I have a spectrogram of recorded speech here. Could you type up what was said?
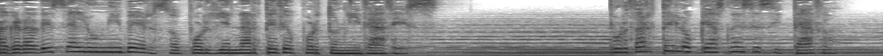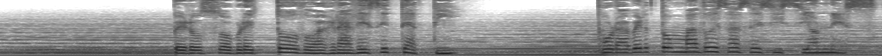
Agradece al universo por llenarte de oportunidades, por darte lo que has necesitado, pero sobre todo agradecete a ti por haber tomado esas decisiones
